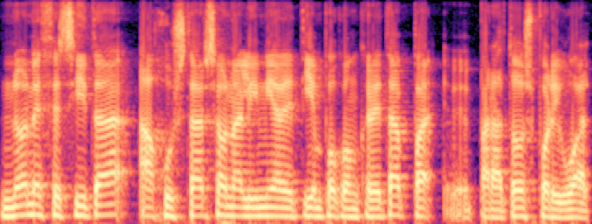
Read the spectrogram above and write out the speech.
no necesita ajustarse a una línea de tiempo concreta eh, para todos por igual.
